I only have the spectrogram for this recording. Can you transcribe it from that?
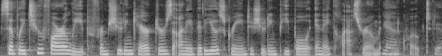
simply too far a leap from shooting characters on a video screen to shooting people in a classroom, Yeah. end quote. Yeah.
